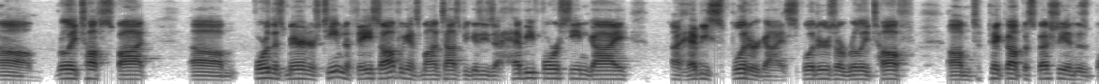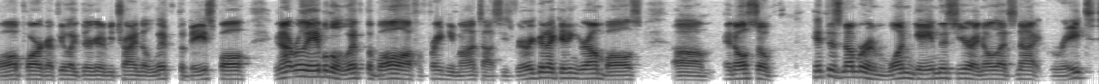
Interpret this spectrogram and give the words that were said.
Um, really tough spot um, for this Mariners team to face off against Montas because he's a heavy four seam guy, a heavy splitter guy. Splitters are really tough um, to pick up, especially in this ballpark. I feel like they're going to be trying to lift the baseball. You're not really able to lift the ball off of Frankie Montas. He's very good at getting ground balls um, and also hit this number in one game this year. I know that's not great,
